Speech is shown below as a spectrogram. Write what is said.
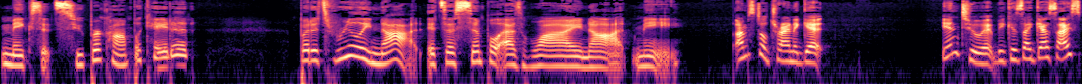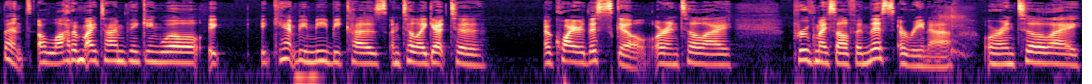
makes it super complicated. But it's really not. It's as simple as why not me? I'm still trying to get into it because I guess I spent a lot of my time thinking, well, it it can't be me because until I get to acquire this skill or until I prove myself in this arena or until I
